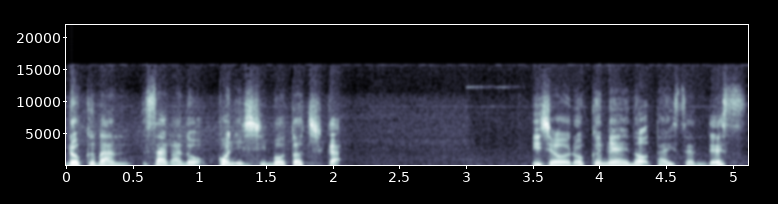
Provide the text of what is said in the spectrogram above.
6番佐賀の小西元親。以上6名の対戦です。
